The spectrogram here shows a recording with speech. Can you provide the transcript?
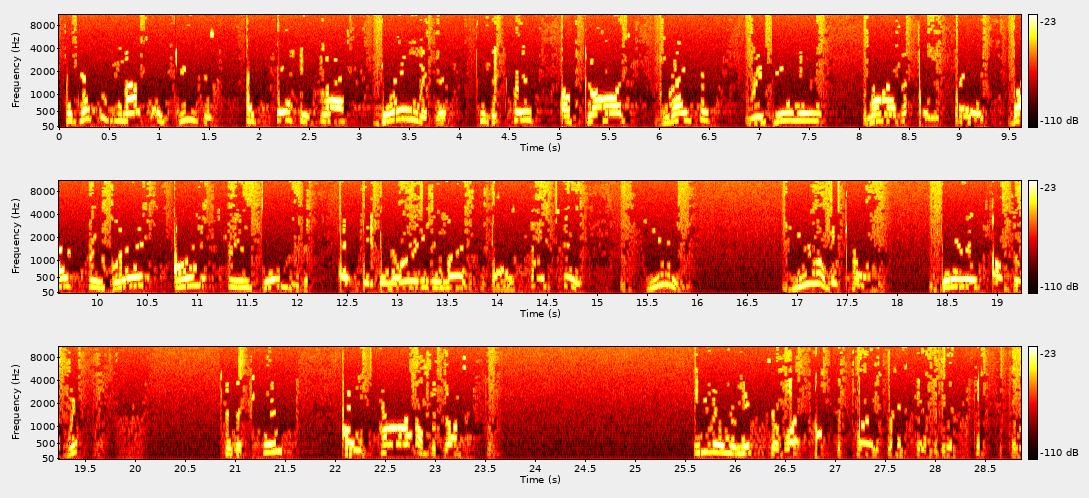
So just as much as Jesus has spent his life bearing witness to the truth of God's gracious, redeeming love and plan, both through word and through deed, as we've been already reminded today, so too, you, you will become bearers of the witness to the truth and power of the gospel. Even in the midst of what perhaps at times may seem to be a skeptical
